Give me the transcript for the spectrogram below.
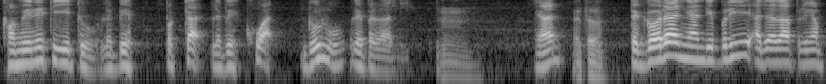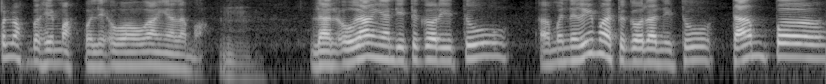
community itu lebih pekat, lebih kuat dulu daripada ni. Hmm. Kan? Betul. Teguran yang diberi adalah dengan penuh berhemah oleh orang-orang yang lama. Hmm. Dan orang yang ditegur itu uh, menerima teguran itu tanpa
